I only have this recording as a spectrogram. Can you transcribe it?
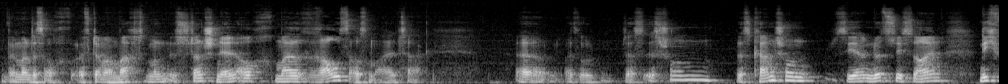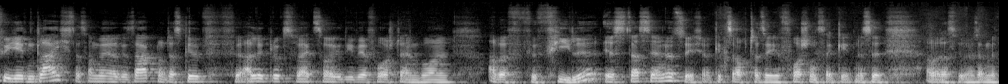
wenn man das auch öfter mal macht, man ist dann schnell auch mal raus aus dem Alltag. Äh, also das ist schon, das kann schon sehr nützlich sein. Nicht für jeden gleich, das haben wir ja gesagt, und das gilt für alle Glückswerkzeuge, die wir vorstellen wollen. Aber für viele ist das sehr nützlich. Da gibt es auch tatsächlich Forschungsergebnisse, aber das wir damit,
